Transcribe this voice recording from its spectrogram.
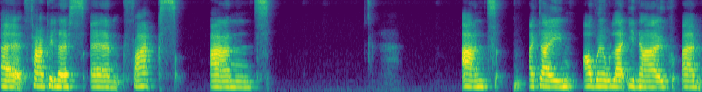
uh, fabulous um, facts and and again I will let you know um,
